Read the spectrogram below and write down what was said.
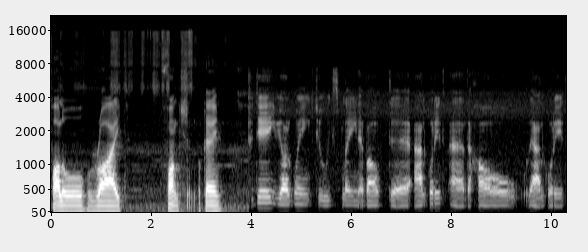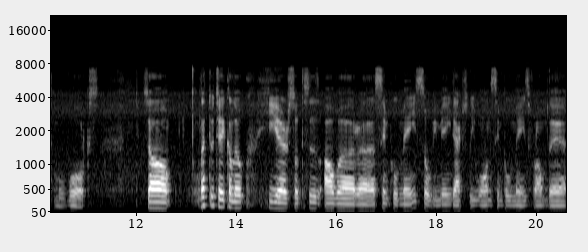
follow right function okay? Today we are going to explain about the algorithm and how the algorithm works. So let's take a look here. So this is our uh, simple maze. So we made actually one simple maze from the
